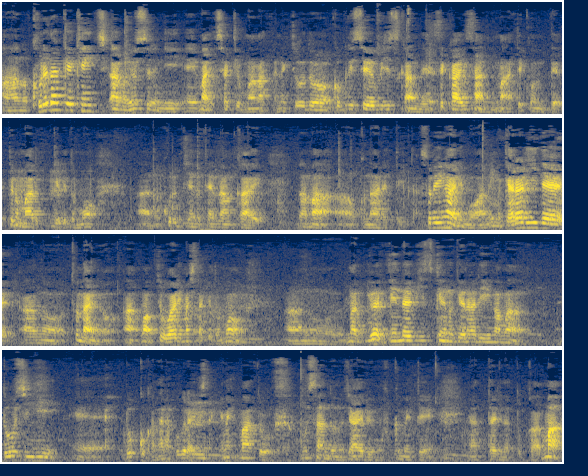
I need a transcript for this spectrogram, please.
あのこれだけ建築あの要するに、えーまあ、さっきも上がったねちょうど国立西洋美術館で世界遺産に、まあ、当て込んでっていうのもあるけれども、あのコルビジェの展覧会が、まあ、行われていた。それ以外にもあの今ギャラリーであの都内のあ、まあ、今日終わりましたけどもあの、まあ、いわゆる現代美術系のギャラリーが、まあ、同時に、えー、6個か7個ぐらいでしたっけね、まあ、あとムスサンドのジャイルも含めてやったりだとか、ま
